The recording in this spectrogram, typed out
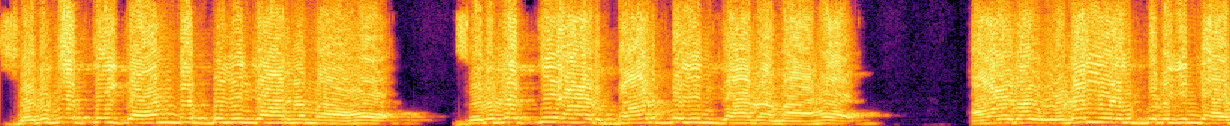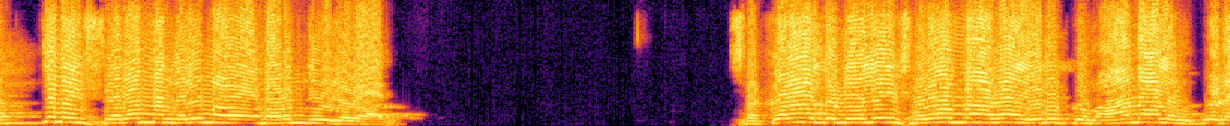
சொர்க்கத்தை காண்பிப்பதின் காரணமாக சொர்க்கத்தை அவர் பார்ப்பதின் காரணமாக அவருடைய உடலில் ஏற்படுகின்ற அத்தனை சிரமங்களும் அவர் மறந்து விடுவார். சக்கராத்து நிலை சிரமமாக இருக்கும். ஆனாலும் கூட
